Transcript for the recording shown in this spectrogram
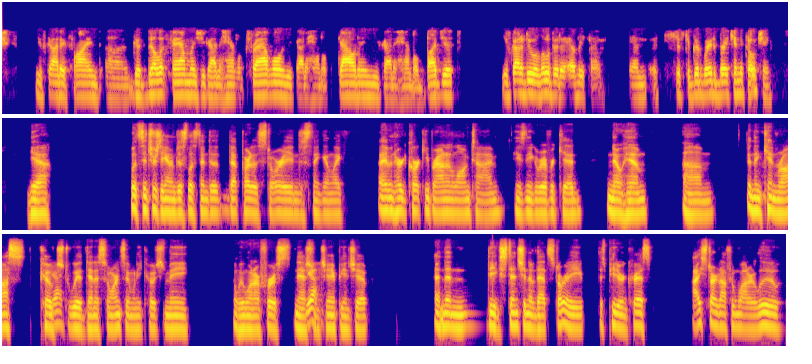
you've got to find uh, good billet families, you've got to handle travel, you've got to handle scouting, you've got to handle budget, you've got to do a little bit of everything and it's just a good way to break into coaching. Yeah. What's interesting, I'm just listening to that part of the story and just thinking like, I haven't heard Corky Brown in a long time. He's an Eagle River kid, know him. Um, and then Ken Ross coached with Dennis Sorensen when he coached me, and we won our first national Yeah. championship. And then the extension of that story, this Peter and Chris, I started off in Waterloo.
